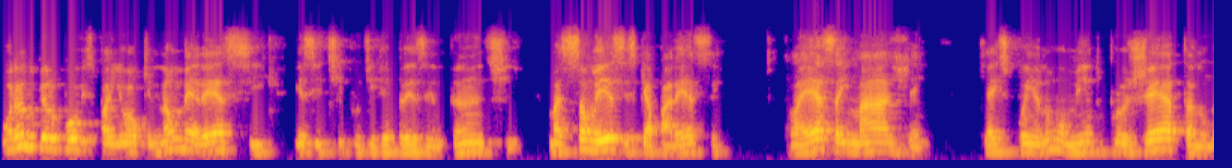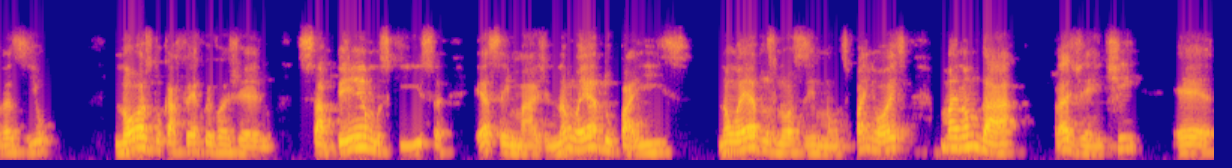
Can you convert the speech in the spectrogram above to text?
orando pelo povo espanhol que não merece esse tipo de representante, mas são esses que aparecem. Então, é essa imagem que a Espanha, no momento, projeta no Brasil, Nós do Café com o Evangelho sabemos que isso, essa imagem não é do país, não é dos nossos irmãos espanhóis, mas não dá para a gente é,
